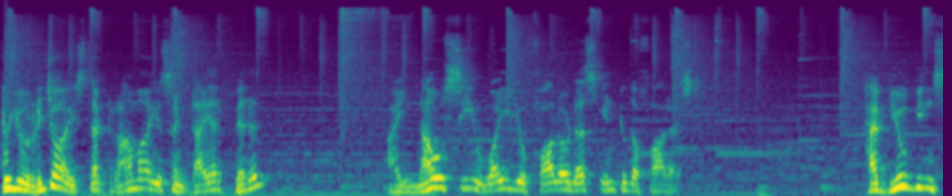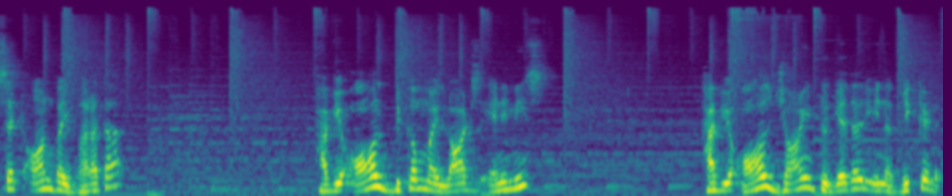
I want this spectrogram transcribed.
Do you rejoice that Rama is in dire peril? I now see why you followed us into the forest. Have you been set on by Bharata? Have you all become my Lord's enemies? Have you all joined together in a wicked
